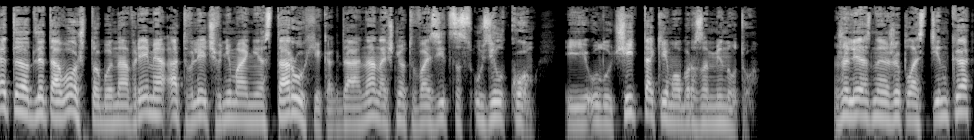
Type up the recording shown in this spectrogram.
Это для того, чтобы на время отвлечь внимание старухи, когда она начнет возиться с узелком, и улучшить таким образом минуту. Железная же пластинка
